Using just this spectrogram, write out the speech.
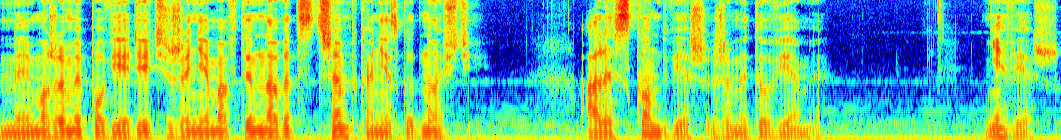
My możemy powiedzieć, że nie ma w tym nawet strzępka niezgodności. Ale skąd wiesz, że my to wiemy? Nie wiesz.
